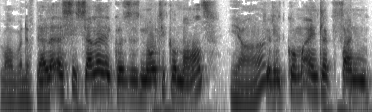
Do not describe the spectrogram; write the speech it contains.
maar min of meer? hulle is dieselfde because is nautical miles. Ja. So dit kom eintlik van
